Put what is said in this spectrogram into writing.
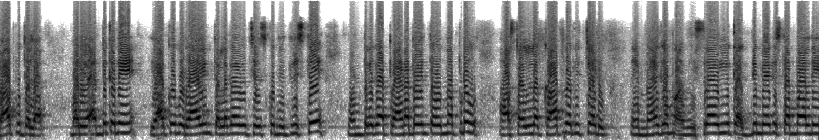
కాపుదల. మరి అందుకనే యాకోబు రాయిని తెల్లగా చేసుకుని నిద్రిస్తే ఒంటరిగా ప్రాణభయంతో ఉన్నప్పుడు ఆ స్థలంలో కాపుదలు ఇచ్చాడు. నేను మేఘం ఇస్రాయిల్కి అగ్ని మేఘ స్తంభాలని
